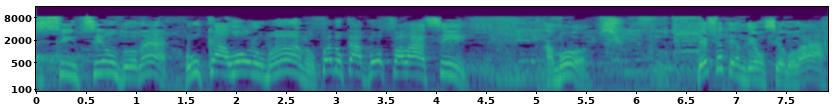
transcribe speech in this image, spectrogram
Sentindo, né? O calor humano. Quando o caboclo falar assim, amor, deixa eu atender um celular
